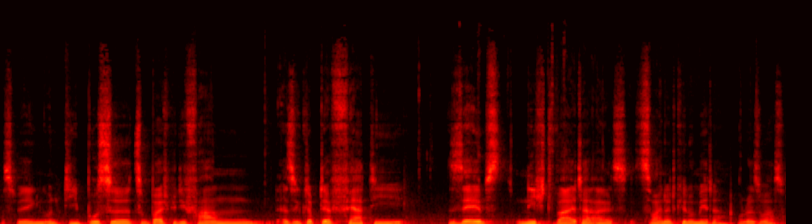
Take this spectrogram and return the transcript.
Deswegen, und die Busse zum Beispiel, die fahren, also ich glaube, der fährt die selbst nicht weiter als 200 Kilometer oder sowas.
